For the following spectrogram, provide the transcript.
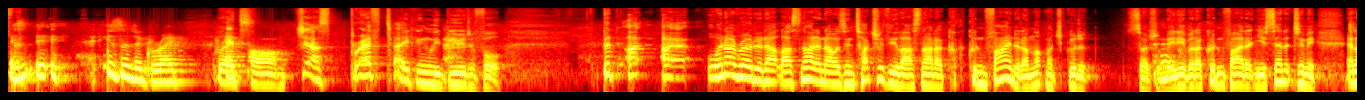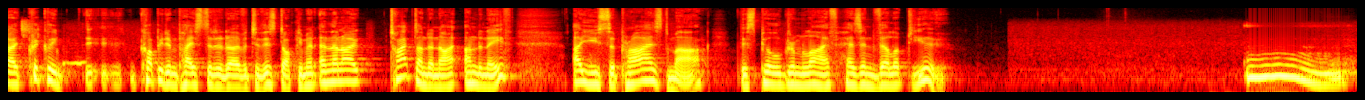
Isn't it, isn't it a great, great it's poem? Just breathtakingly beautiful. But I, I, when I wrote it out last night and I was in touch with you last night, I couldn't find it. I'm not much good at social media, but I couldn't find it. And you sent it to me, and I quickly uh, copied and pasted it over to this document, and then I typed underneath, "Are you surprised, Mark? This pilgrim life has enveloped you." Mm.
